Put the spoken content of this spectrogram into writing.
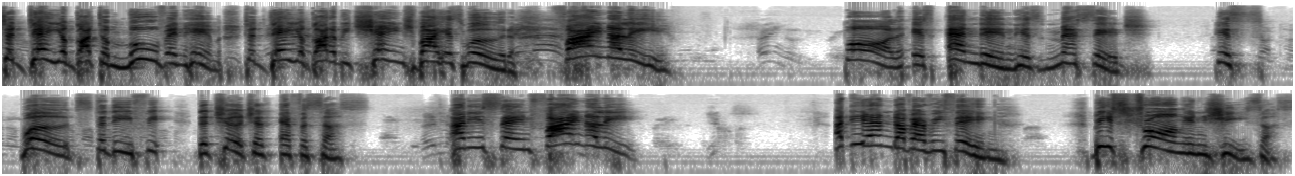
Today you got to move in him. Today you got to be changed by his word. Finally, Paul is ending his message, his words to the, the church at Ephesus. And he's saying, finally, at the end of everything, be strong in Jesus.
